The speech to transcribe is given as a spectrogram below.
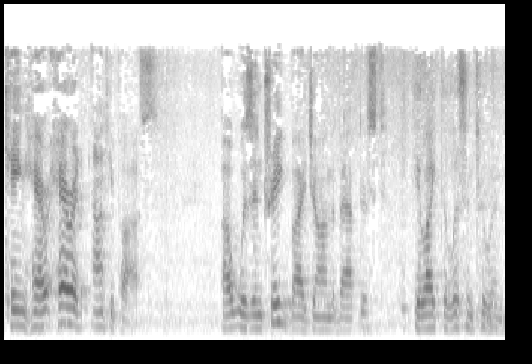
King Herod Antipas uh, was intrigued by John the Baptist. He liked to listen to him.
